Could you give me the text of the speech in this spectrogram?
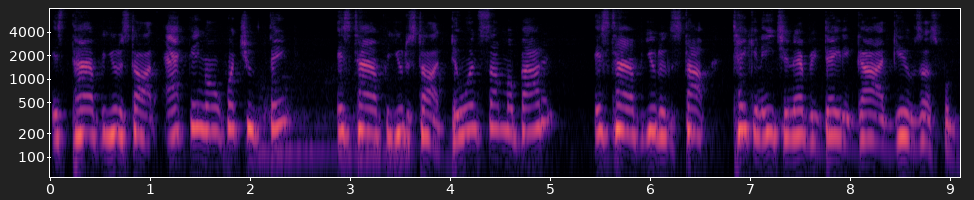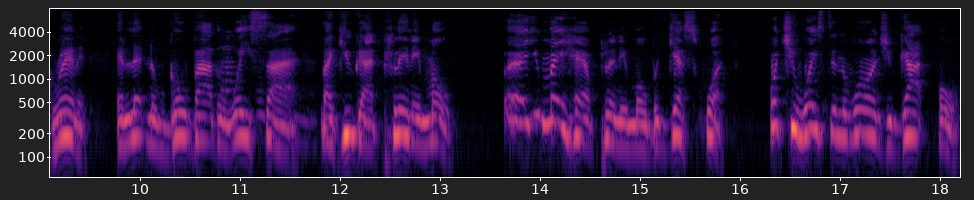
It's time for you to start acting on what you think. It's time for you to start doing something about it. It's time for you to stop taking each and every day that God gives us for granted and letting them go by the wayside like you got plenty more. Well, you may have plenty more, but guess what? What you wasting the ones you got for?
